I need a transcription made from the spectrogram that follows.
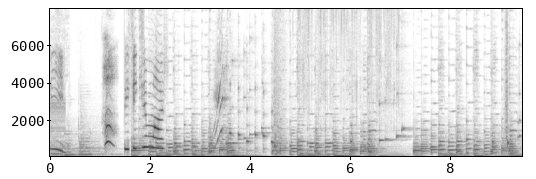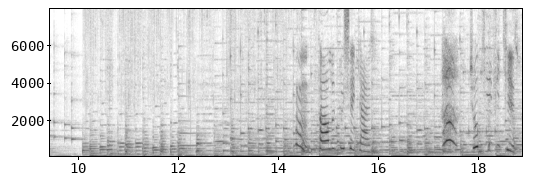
Değil. Bir fikrim var. Hmm, sağlıklı şeker. Çok iyi fikir.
